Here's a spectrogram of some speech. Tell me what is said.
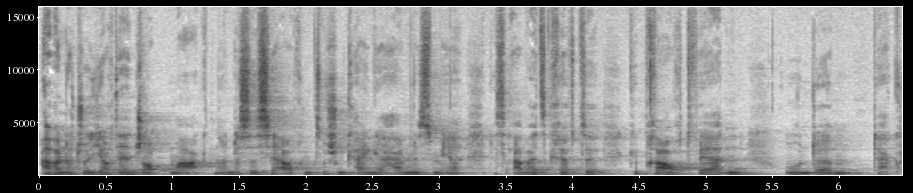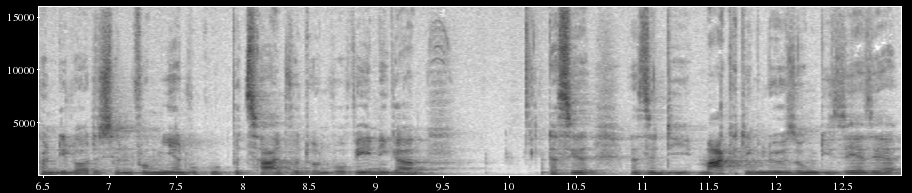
aber natürlich auch der Jobmarkt. Ne? Das ist ja auch inzwischen kein Geheimnis mehr, dass Arbeitskräfte gebraucht werden. Und ähm, da können die Leute sich informieren, wo gut bezahlt wird und wo weniger. Das hier sind die Marketinglösungen, die sehr, sehr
